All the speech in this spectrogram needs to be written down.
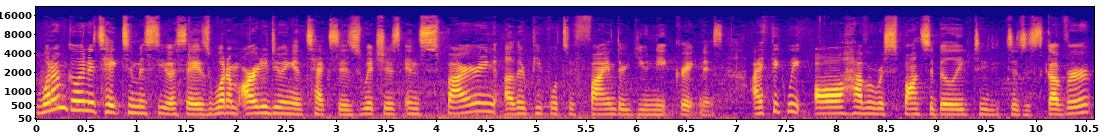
What I'm going to take to Miss USA is what I'm already doing in Texas, which is inspiring other people to find their unique greatness. I think we all have a responsibility to, to discover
